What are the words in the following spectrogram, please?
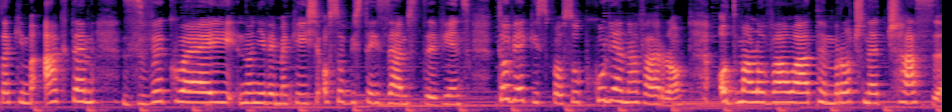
takim aktem zwykłej, no nie wiem, jakiejś osobistej zemsty, więc to w jaki sposób Julia Navarro odmalowała te mroczne czasy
